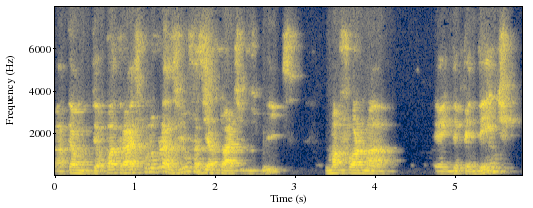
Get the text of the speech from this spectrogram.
até um tempo atrás, quando o Brasil fazia parte dos BRICS, de uma forma é, independente,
